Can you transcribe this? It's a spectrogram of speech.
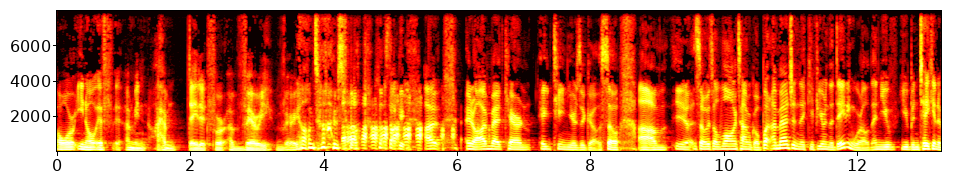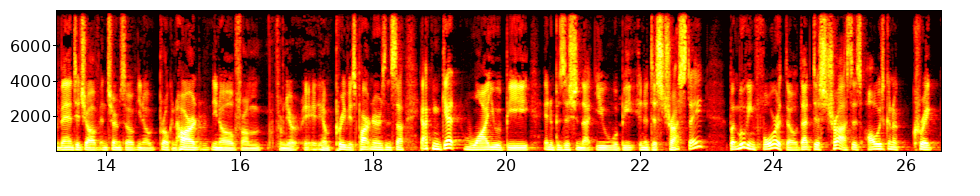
or you know if i mean i haven't dated for a very very long time so i was talking i you know i met karen 18 years ago so um you know so it's a long time ago. But imagine like if you're in the dating world and you've you've been taken advantage of in terms of you know broken heart you know from from your you know previous partners and stuff i can get why you would be in a position that you would be in a distrust state. But moving forward though that distrust is always going to create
